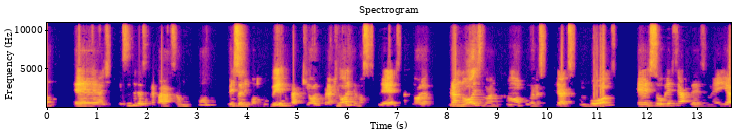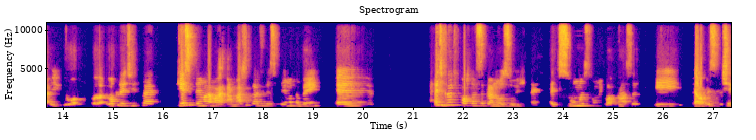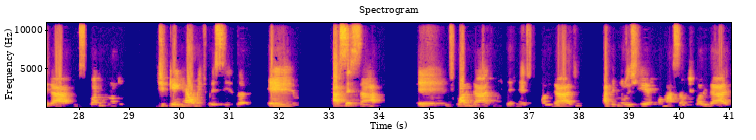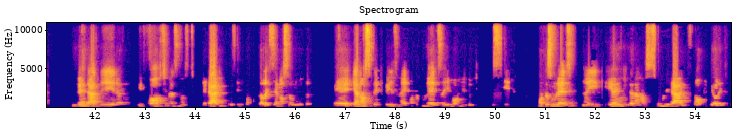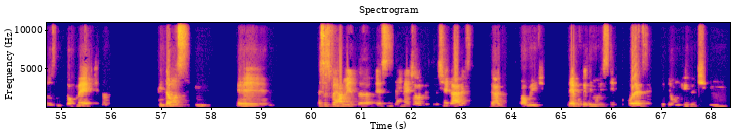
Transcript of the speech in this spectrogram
é, a gente precisa dessa preparação pensando enquanto governo para que olhe para que olhe para nossas mulheres, para que olhe para nós lá no campo, lá nas comunidades quilombolas, é, sobre esse acesso, né? E, e eu, eu acredito é, que esse tema, a Marcha trazendo esse tema também, é, é de grande importância para nós hoje. Né? É de suma, suma importância e ela precisa chegar quatro pontos de quem realmente precisa é, acessar é, de qualidade, uma internet de qualidade, a tecnologia, a informação de qualidade, verdadeira e forte nas nossas comunidades, inclusive para fortalecer a nossa luta é, e a nossa defesa, né? Quantas mulheres aí morrendo de suicídio, quantas mulheres aí que ainda nas nossas comunidades sofrem violência doméstica. Então, assim, é, essas ferramentas, essa internet, ela precisa chegar nessas comunidades, principalmente, né? Porque tem municípios, por exemplo, que tem um nível de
